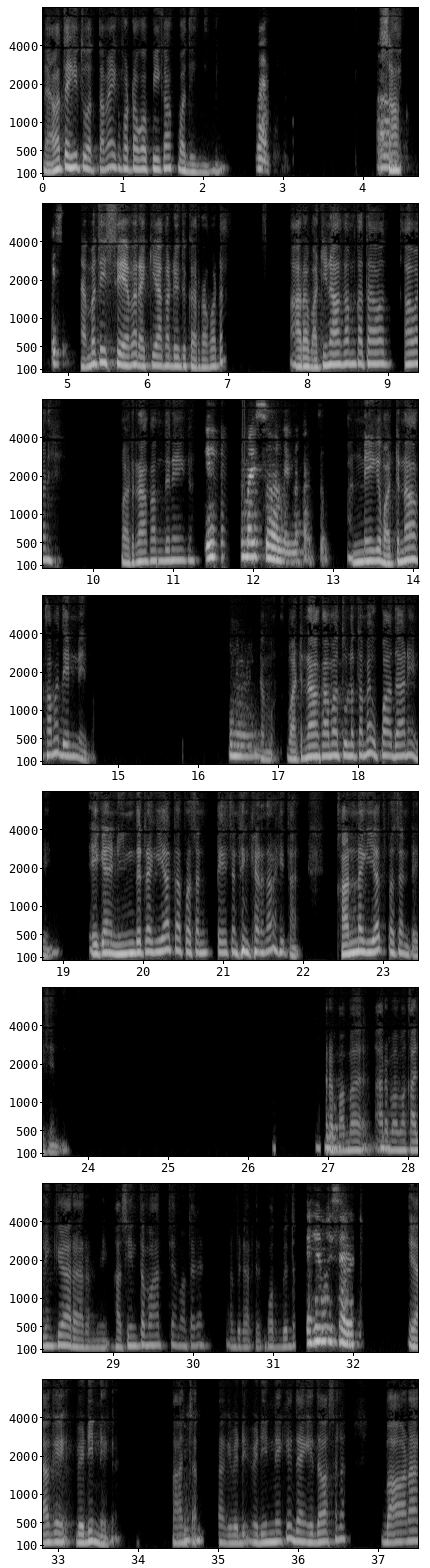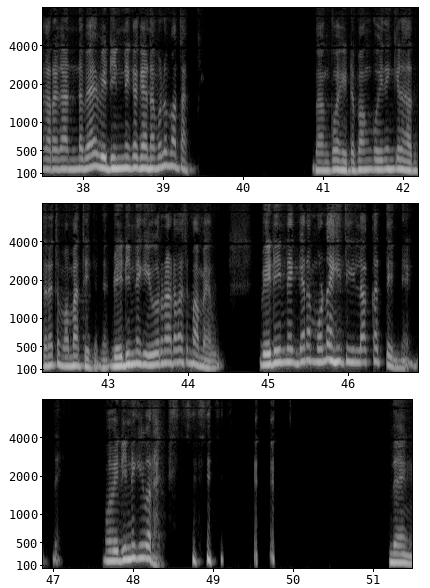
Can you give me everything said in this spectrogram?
නැවත හිතුවත් තමයි ඒක ෆොටෝකෝපි එකක් වදින්නේ. වදින. හැමතිස්සෙම රැකියා කටයුතු කරනකොට අර වටිනාකම් කතාවක් ආවනේ. වටිනාකම් දෙන එක. එහෙමයි ස්වාමීන් වහන්සේ. අන්න ඒකේ වටිනාකම දෙන්නේ. වටිනාකම තුල තමයි උපාදානෙ වෙන්නේ. ඒ කියන්නේ නින්දට ගියත් ප්‍රසන්ටේෂන් එක ගැන තමයි හිතන්නේ. කන්න ගියත් ප්‍රසන්ටේෂන්. අර මම අර මම කලින් කිව්වා අර මේ හසින්ත මහත්තයා මතකයි අපිට පොත් බෙද. එහෙමයි සර්. එයාගේ වෙඩින් එක. කාංචාගේ වෙඩින් එකේ දැන් ඒ දවස්වල භාවනා කරගන්න බෑ වෙඩින් එක ගැනමල මතක්. මං කෝ හිටපන්කෝ ඉතින් කියලා හද්ද නැත මමත් හිටියේ. වෙඩින් එක ඉවරනාට පස්සේ මම ඇහුවා. වෙඩින් එක ගැන මොන හිතවිල්ලක්වත් එන්නේ නැහැ. මම වෙඩින් එක ඉවරයි. දැන්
